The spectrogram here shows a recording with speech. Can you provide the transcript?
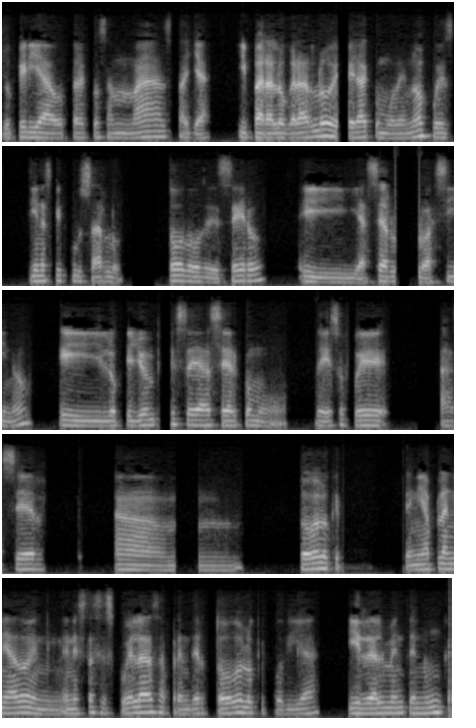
yo quería otra cosa más allá. Y para lograrlo era como de, no, pues tienes que cursarlo todo de cero y hacerlo así, ¿no? Y lo que yo empecé a hacer como de eso fue hacer todo lo que tenía planeado en, en estas escuelas, aprender todo lo que podía y realmente nunca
